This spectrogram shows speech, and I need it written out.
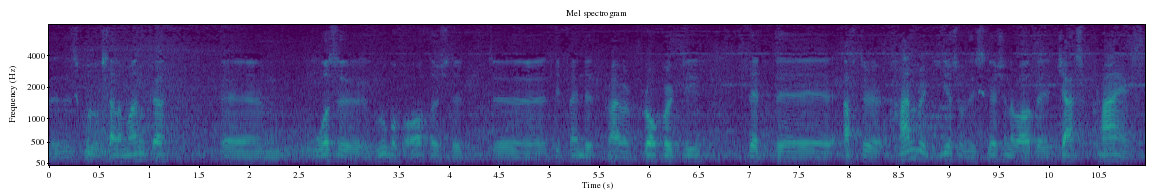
The, the School of Salamanca um, was a group of authors that uh, defended private property. That uh, after 100 years of discussion about the just price,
